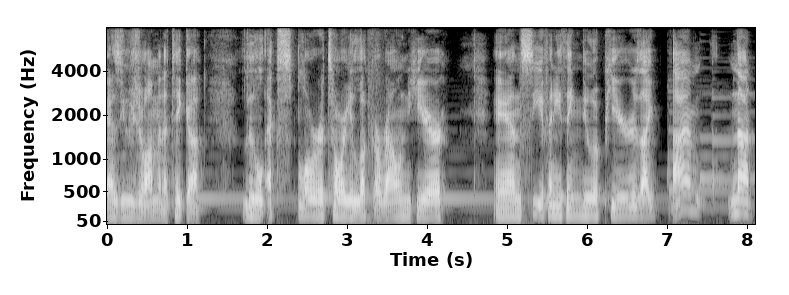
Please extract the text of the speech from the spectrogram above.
as usual, I'm going to take a little exploratory look around here and see if anything new appears. I, I'm not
